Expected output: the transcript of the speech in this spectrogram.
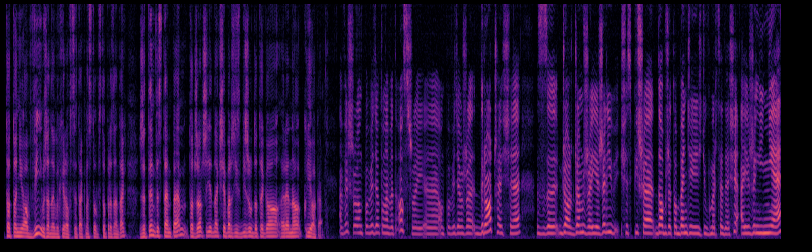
to, to nie obwinił żadnego kierowcy tak na 100%, w 100%, że tym występem to George jednak się bardziej zbliżył do tego Renault Clio Cup. A wiesz, on powiedział to nawet ostrzej. E, On powiedział, że drocze się z George'em, że jeżeli się spisze dobrze, to będzie jeździł w Mercedesie, a jeżeli nie,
